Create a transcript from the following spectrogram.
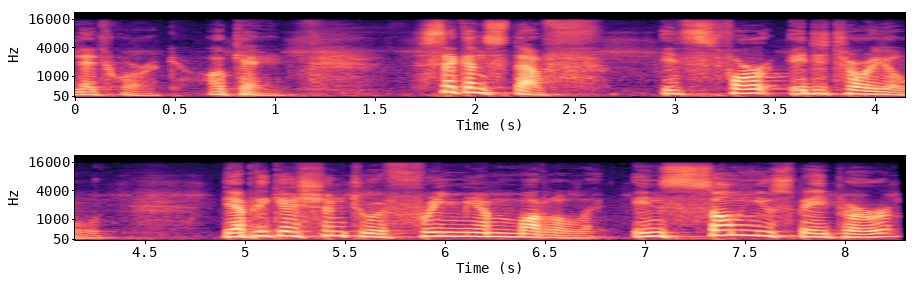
network. Okay. Second stuff, it's for editorial. The application to a freemium model. In some newspaper,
